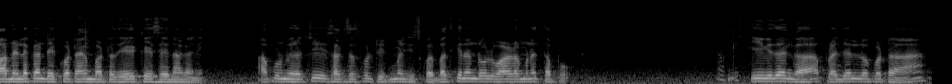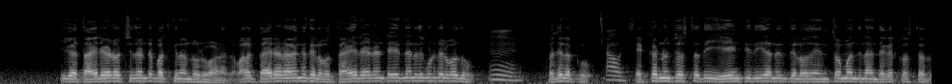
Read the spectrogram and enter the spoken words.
ఆరు నెలల కంటే ఎక్కువ టైం పట్టదు. ఏ కేసు అయినా కానీ అప్పుడు మీరు వచ్చి సక్సెస్ఫుల్ ట్రీట్మెంట్ తీసుకోవాలి. బతికిన రోజులు వాడడం అనేది తప్పు. ఈ విధంగా ప్రజల లోపల ఇక థైరాయిడ్ వచ్చిందంటే బతికిన రోజులు వాడాలి. వాళ్ళకి థైరాయిడ్ అనగా తెలియదు. థైరాయిడ్ అంటే ఏందనేది కూడా తెలియదు. ప్రజలకు ఎక్కడి నుంచి వస్తుంది ఏంటిది అనేది తెలియదు. ఎంతోమంది నా దగ్గరికి వస్తారు.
